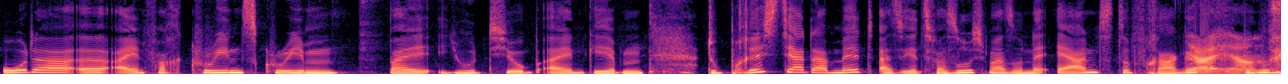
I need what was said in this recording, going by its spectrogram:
oder äh, einfach Green Scream bei YouTube eingeben. Du brichst ja damit, also jetzt versuche ich mal so eine ernste Frage. Ja, ernst.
